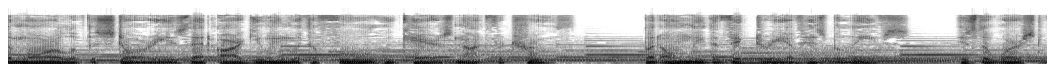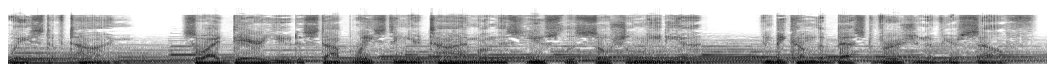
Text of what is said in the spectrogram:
The moral of the story is that arguing with a fool who cares not for truth, but only the victory of his beliefs, is the worst waste of time. So I dare you to stop wasting your time on this useless social media and become the best version of yourself.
